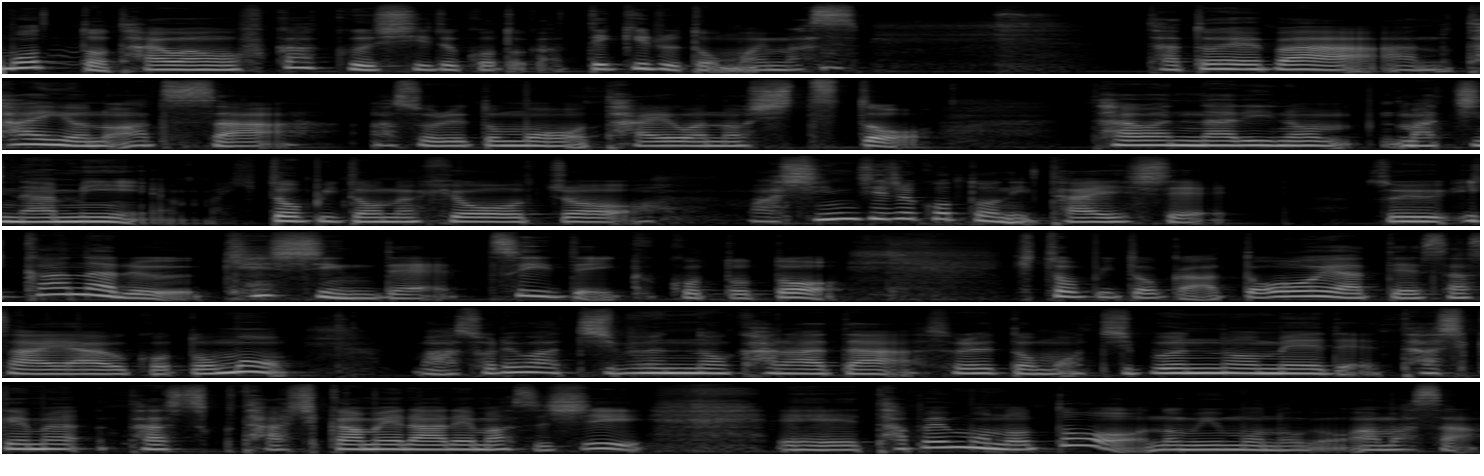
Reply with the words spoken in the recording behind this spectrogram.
もっと台湾を深く知ることができると思います。例えばあの太陽の暑さそれとも台湾の湿度台湾なりの街並み人々の表情、まあ、信じることに対してそういういかなる決心でついていくことと人々がどうやって支え合うことも、まあ、それは自分の体それとも自分の目で確かめ確かめられますし、えー、食べ物と飲み物の甘さ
